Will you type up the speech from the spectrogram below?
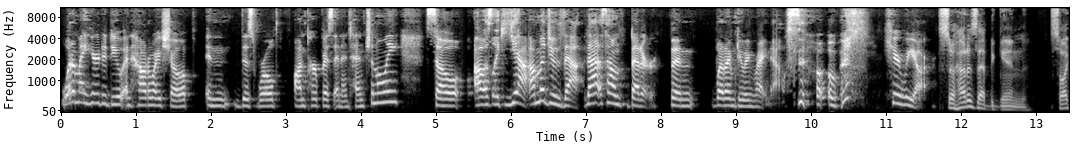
What am I here to do? And how do I show up in this world on purpose and intentionally? So I was like, yeah, I'm gonna do that. That sounds better than what I'm doing right now. So here we are. So, how does that begin? So I,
